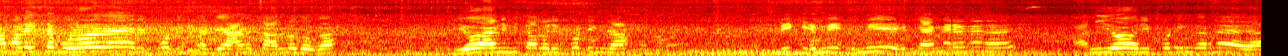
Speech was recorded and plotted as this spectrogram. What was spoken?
आम्हाला इथं बोलवलं आहे रिपोर्टिंगसाठी आम्ही चाललो दोघा. यो आणि मी चाललो रिपोर्टिंगला मी मी मी कॅमेरामॅन आहे आणि यो रिपोर्टिंग करणार आहे. या.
